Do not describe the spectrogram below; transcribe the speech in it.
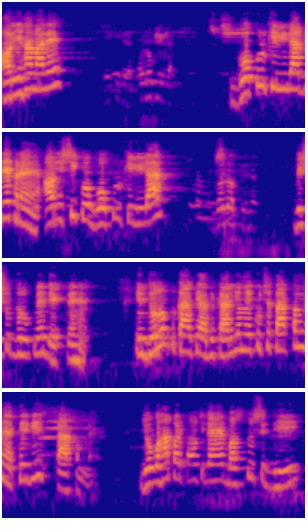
और यहाँ वाले गोकुल की लीला देख रहे हैं और इसी को गोकुल की लीला विशुद्ध रूप में देखते हैं। इन दोनों प्रकार के अधिकारियों में कुछ तारतम्य है, फिर भी तारतम्य है। जो वहाँ पर पहुँच गए हैं वस्तु सिद्धि,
